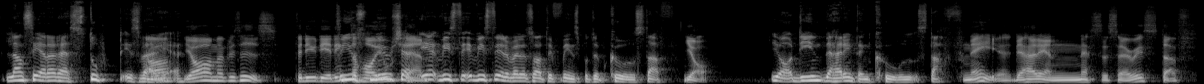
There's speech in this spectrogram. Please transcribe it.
lansera det här stort i ja, Sverige. ja, men precis. För det är ju det det För inte just har nu gjort känner, än. visst, visst är det väl så att det finns på typ cool stuff? Ja. Ja, det, är, det här är inte en cool stuff. Nej, det här är en necessary stuff.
